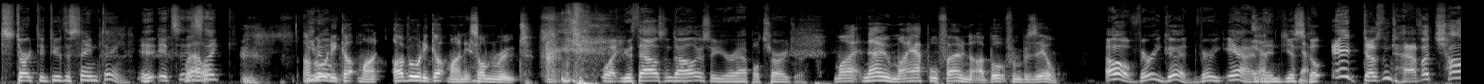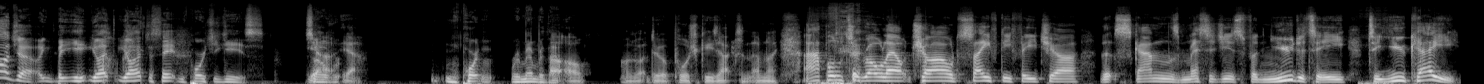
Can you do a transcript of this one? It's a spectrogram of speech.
start to do the same thing? It, it's Well, it's like I've you know- already got mine. I've already got mine. It's en route. what your thousand dollars or your Apple Charger? My no, my Apple phone that I bought from Brazil. Oh, very good, very yeah. And Yeah, then just yeah. go. It doesn't have a charger, but you, you'll have, you'll have to say it in Portuguese. So yeah, yeah. important. Remember that. Uh oh. I've got to do a Portuguese accent, haven't I? Apple to roll out child safety feature that scans messages for nudity to UK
